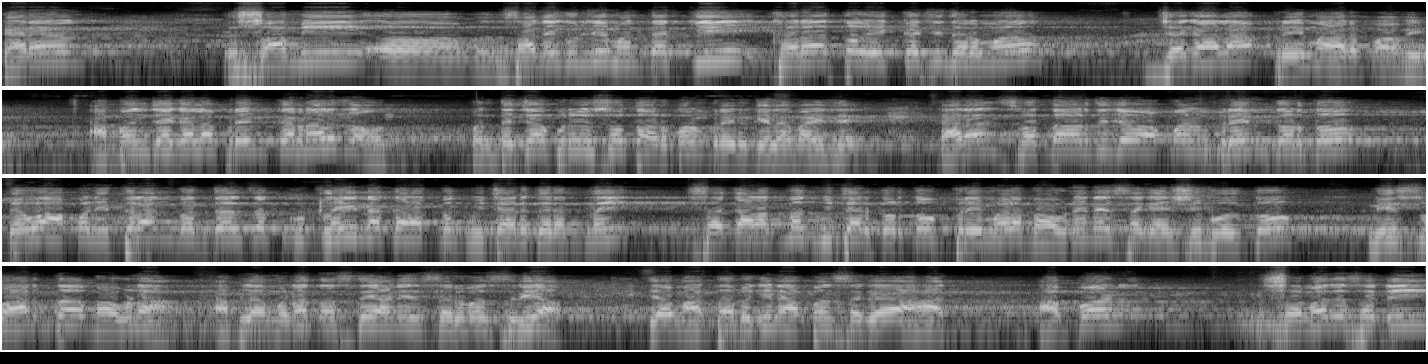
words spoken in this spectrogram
कारण स्वामी साने गुरुजी म्हणतात की खरा तो एकची धर्म जगाला प्रेम अर्पावे. आपण जगाला प्रेम करणारच आहोत पण त्याच्यापूर्वी स्वतःवर पण प्रेम केलं पाहिजे. कारण स्वतःवरती जेव्हा आपण प्रेम करतो तेव्हा आपण इतरांबद्दलचा कुठलाही नकारात्मक विचार करत नाही. सकारात्मक विचार करतो प्रेमळ भावनेने सगळ्यांशी बोलतो. निस्वार्थ भावना आपल्या मनात असते आणि सर्व स्त्रिया या माता भगिनी आपण सगळ्या आहात. आपण समाजासाठी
